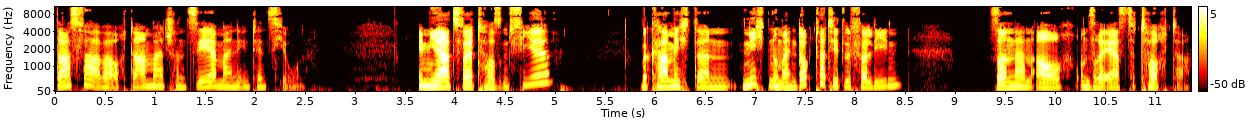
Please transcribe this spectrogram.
Das war aber auch damals schon sehr meine Intention. Im Jahr 2004 bekam ich dann nicht nur meinen Doktortitel verliehen, sondern auch unsere erste Tochter.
